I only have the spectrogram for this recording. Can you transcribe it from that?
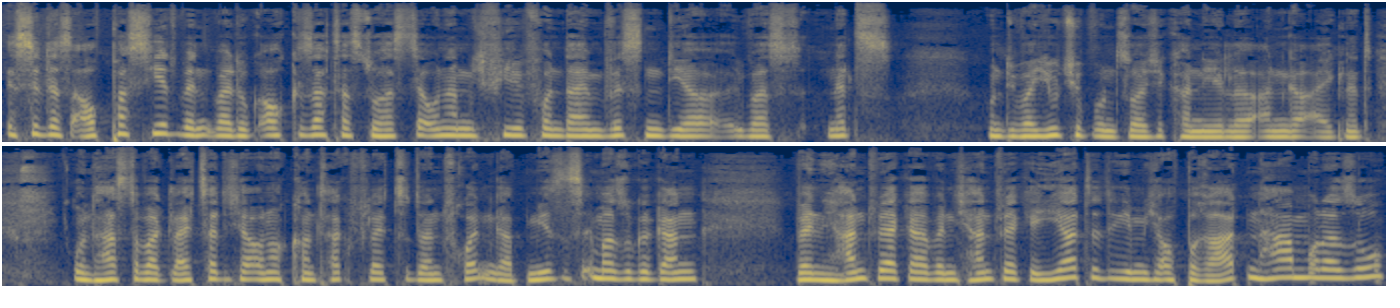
Ist dir das auch passiert, wenn, weil du auch gesagt hast, du hast ja unheimlich viel von deinem Wissen dir übers Netz und über YouTube und solche Kanäle angeeignet und hast aber gleichzeitig ja auch noch Kontakt vielleicht zu deinen Freunden gehabt. Mir ist es immer so gegangen, wenn Handwerker, wenn ich Handwerker hier hatte, die mich auch beraten haben oder so,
